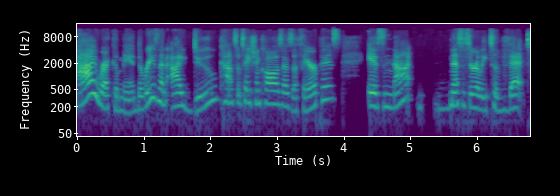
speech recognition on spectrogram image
I recommend the reason I do consultation calls as a therapist is not necessarily to vet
